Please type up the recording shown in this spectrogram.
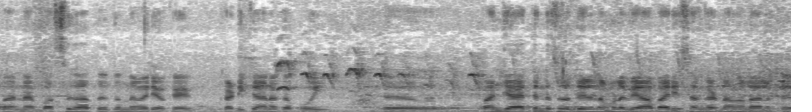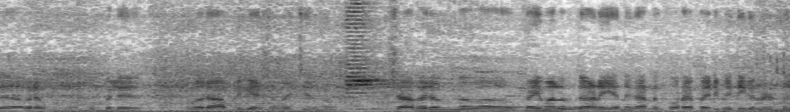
പിന്നെ ബസ് കാത്ത് നിൽക്കുന്നവരെയൊക്കെ കടിക്കാനൊക്കെ പോയി. പഞ്ചായത്തിന്റെ ശ്രദ്ധയിൽ നമ്മൾ വ്യാപാരി സംഘടന എന്നുള്ള നിലയ്ക്ക് അവരെ മുമ്പിൽ ഒരു ആപ്ലിക്കേഷൻ വെച്ചിരുന്നു. പക്ഷെ അവരും കൈമലർത്തുകയാണ് ചെയ്യുന്നത്. കാരണം കുറേ പരിമിതികളുണ്ട്.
